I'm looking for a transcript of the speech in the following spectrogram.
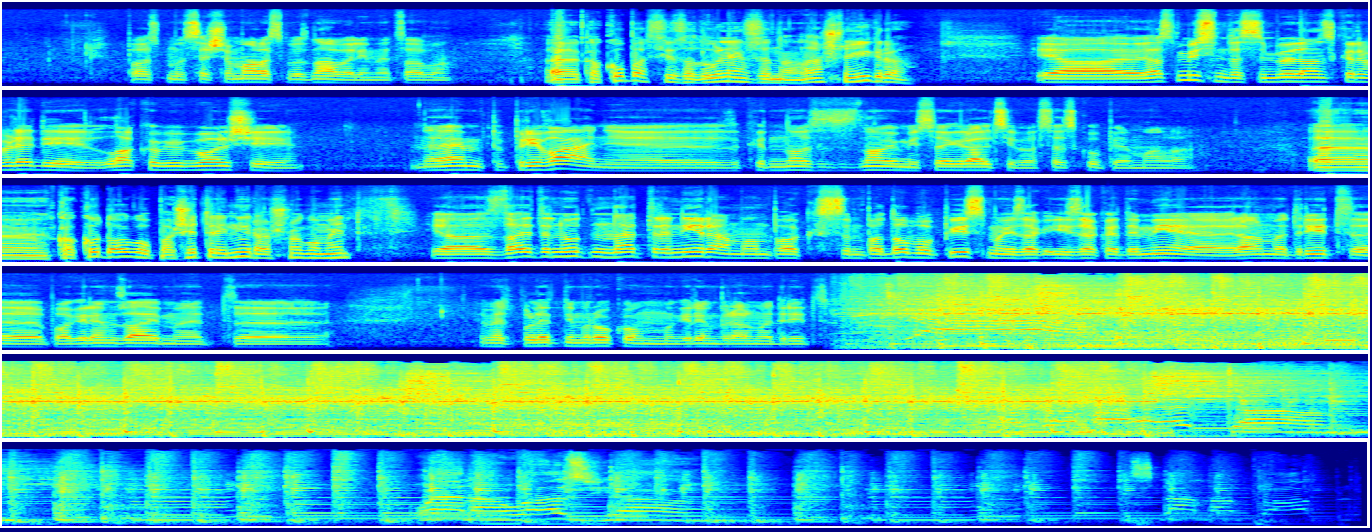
pa smo se še malo spoznavali med sabo. E, kako pa si zadovoljen z današnjo igro? Ja, jaz mislim, da sem bil danes kar vredi, lahko bi boljši. Ne vem, privajanje no, z novimi soigralci pa vse skupaj malo. E, kako dolgo pa že treniraš nogomet? Ja, zdaj trenutno ne treniram, ampak sem pa dobil pismo iz, iz Akademije Real Madrid, eh, pa grem zdaj med, med poletnim rokom grem v Real Madrid. yeah. was young.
